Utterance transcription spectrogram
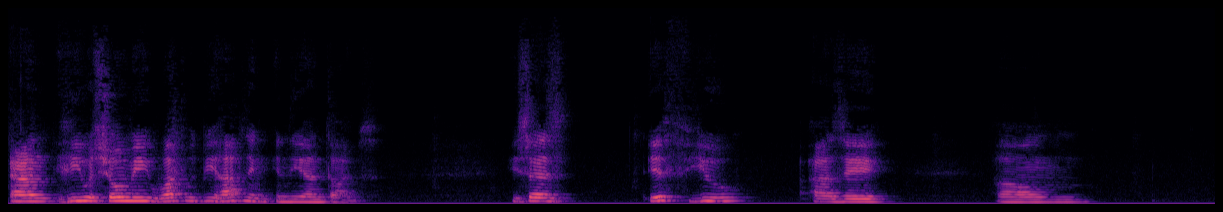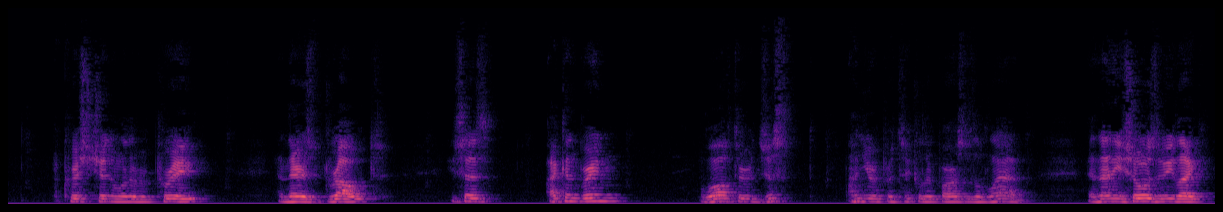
and He would show me what would be happening in the end times. He says, if you, as a um, a Christian, whatever, pray, and there's drought He says, I can bring water just on your particular parcels of land. And then he shows me like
